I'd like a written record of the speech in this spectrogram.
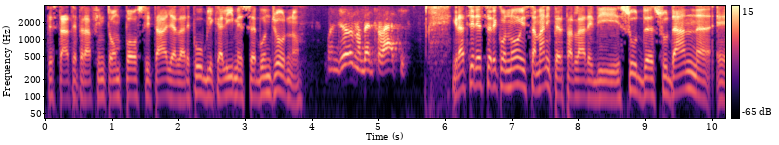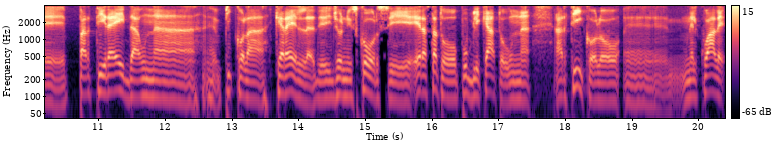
testate per Huffington Post Italia, La Repubblica, l'Imes. Buongiorno. Buongiorno, ben trovati. Grazie di essere con noi stamani per parlare di Sud Sudan. Eh, partirei da una eh, piccola querelle dei giorni scorsi. Era stato pubblicato un articolo eh, quale,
